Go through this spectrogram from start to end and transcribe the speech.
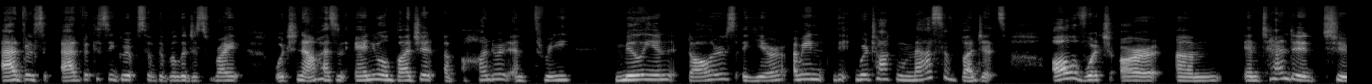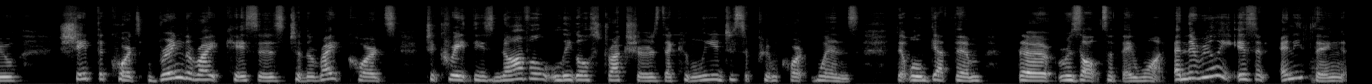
advocacy groups of the religious right, which now has an annual budget of 103 million dollars a year. I mean, the, we're talking massive budgets. all of which are um, intended to shape the courts, bring the right cases to the right courts to create these novel legal structures that can lead to Supreme Court wins that will get them the results that they want. And there really isn't anything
